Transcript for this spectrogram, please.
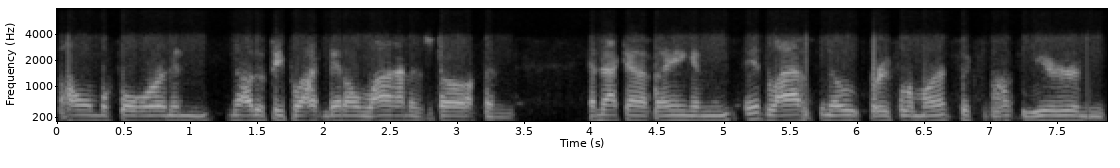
home before and then other people I'd met online and stuff and and that kind of thing and it lasts, you know, three, four months, six months, a year and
